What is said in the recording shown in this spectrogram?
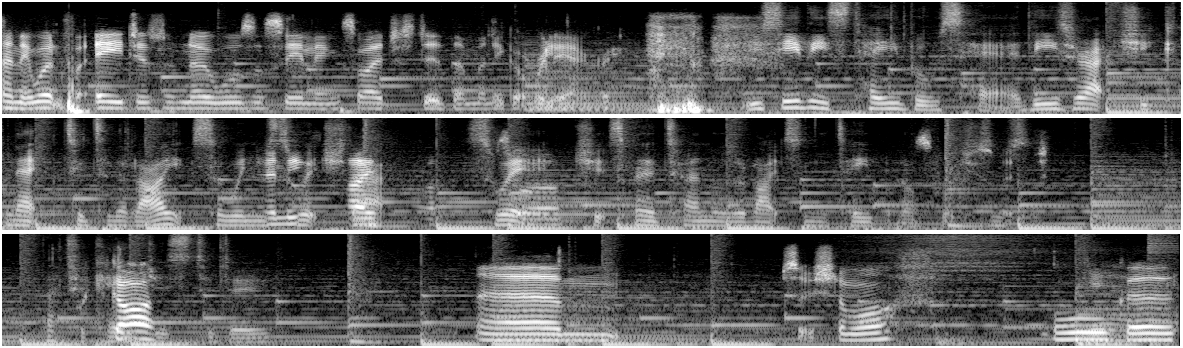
and it went for ages with no walls or ceiling. So I just did them, and he got really angry. You see these tables here? These are actually connected to the light, so when you And switch that switch, well. it's going to turn all the lights on the table off, which is awesome. That took God. ages to do. Um, switch them off. All Yeah. good.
